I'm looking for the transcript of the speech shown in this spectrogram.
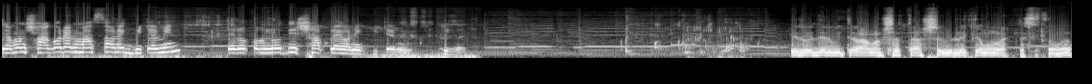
যেমন সাগরের মাছে অনেক ভিটামিন এরকম নদীর শাপলায় অনেক ভিটামিন এই রোদের ভিতরে আমার সাথে আসছে বলে কেমন লাগতেছে তোমার?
